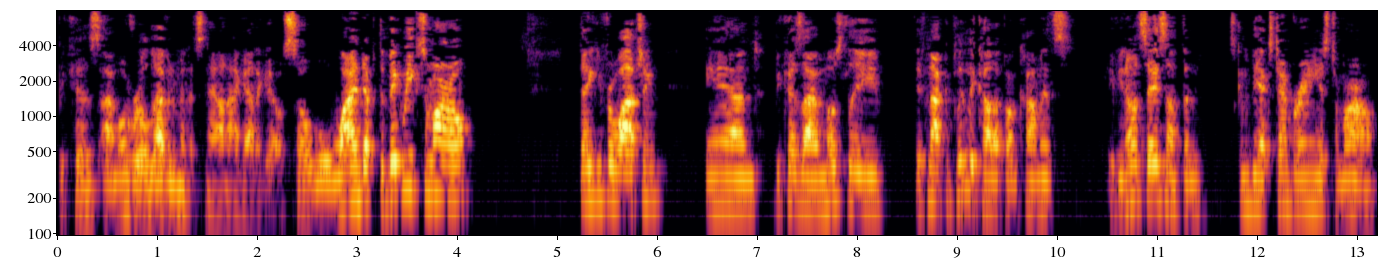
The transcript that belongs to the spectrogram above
because I'm over 11 minutes now and I gotta go. So we'll wind up the big week tomorrow. Thank you for watching. And because I'm mostly, if not completely caught up on comments, if you don't say something, it's going to be extemporaneous tomorrow.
